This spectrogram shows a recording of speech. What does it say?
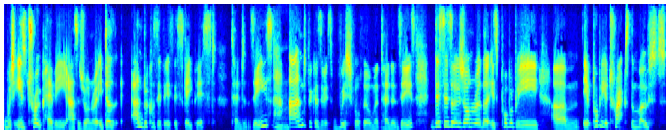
which is trope heavy as a genre, it does, and because of its escapist tendencies, mm. and because of its wish fulfillment tendencies, this is a genre that is probably um, it probably attracts the most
